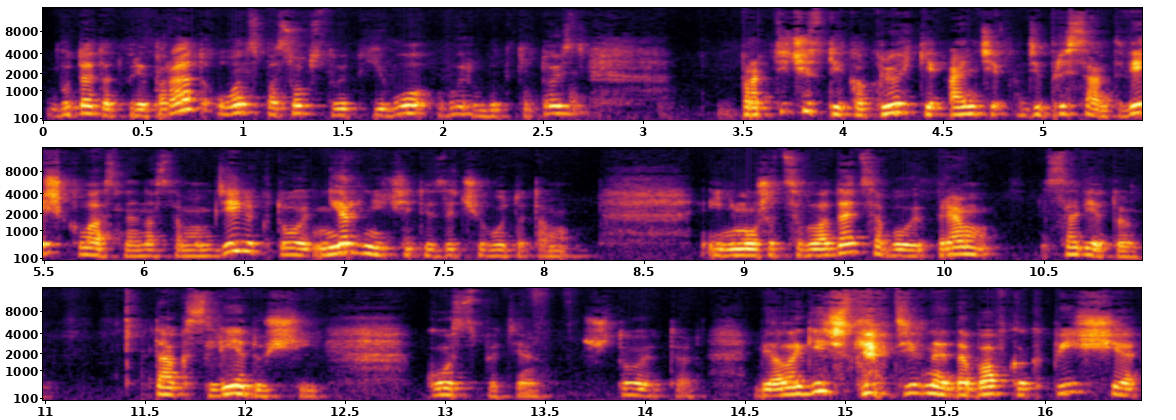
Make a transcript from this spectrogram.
вот этот препарат, он способствует его выработке. То есть практически как легкий антидепрессант. Вещь классная на самом деле. Кто нервничает из-за чего-то там и не может совладать собой, прям советую. Так, следующий. Господи, что это? Биологически активная добавка к пище,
